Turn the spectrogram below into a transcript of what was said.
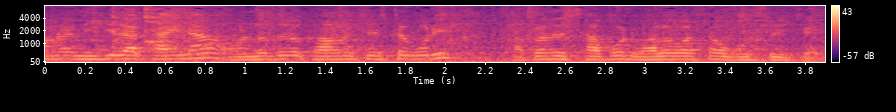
আমরা নিজেরা খাই না অন্যদেরও খাওয়ানোর চেষ্টা করি। আপনাদের সাপোর্ট ভালোবাসা অবশ্যই চাই।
